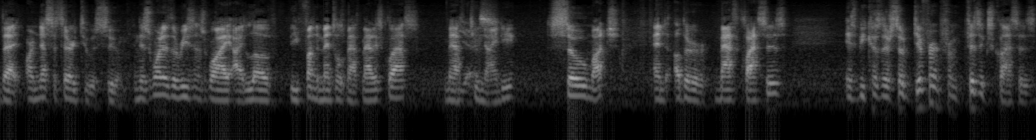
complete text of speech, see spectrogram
that are necessary to assume. And this is one of the reasons why I love the fundamentals mathematics class, Math Yes. 290, so much, and other math classes, is because they're so different from physics classes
